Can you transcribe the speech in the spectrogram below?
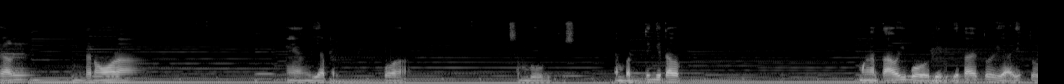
kali bukan orang yang dia bahwa sembuh gitu. Yang penting kita mengetahui bahwa diri kita itu ya itu.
